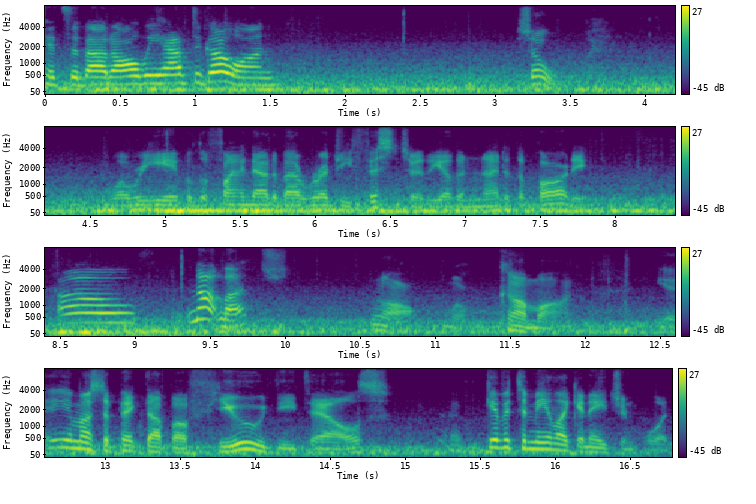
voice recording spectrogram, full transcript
It's about all we have to go on. So, what were you able to find out about Reggie Pfister the other night at the party? Oh, not much. Oh, well, come on. You must have picked up a few details. Give it to me like an agent would.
